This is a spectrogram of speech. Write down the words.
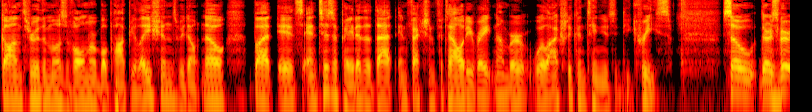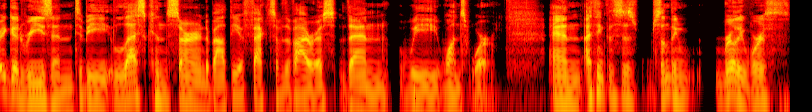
gone through the most vulnerable populations. We don't know, but it's anticipated that that infection fatality rate number will actually continue to decrease. So there's very good reason to be less concerned about the effects of the virus than we once were. And I think this is something really worth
